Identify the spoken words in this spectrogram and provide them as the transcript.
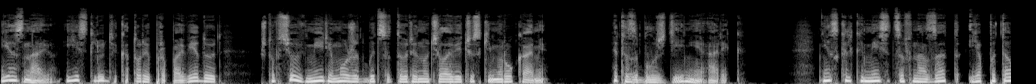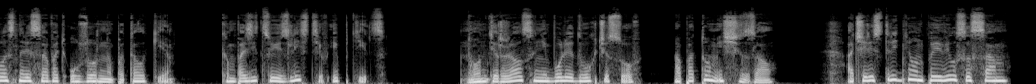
Я знаю, есть люди, которые проповедуют, что все в мире может быть сотворено человеческими руками. Это заблуждение, Арик. Несколько месяцев назад я пыталась нарисовать узор на потолке — композицию из листьев и птиц. Но он держался не более двух часов, а потом исчезал. А через три дня он появился сам,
